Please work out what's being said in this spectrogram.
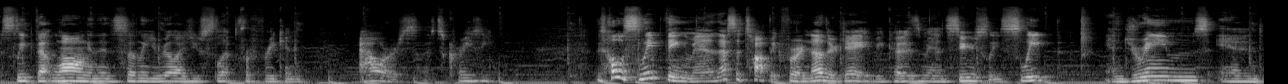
asleep that long, and then suddenly you realize you slept for freaking hours. That's crazy. This whole sleep thing, man, that's a topic for another day because, man, seriously, sleep and dreams and,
